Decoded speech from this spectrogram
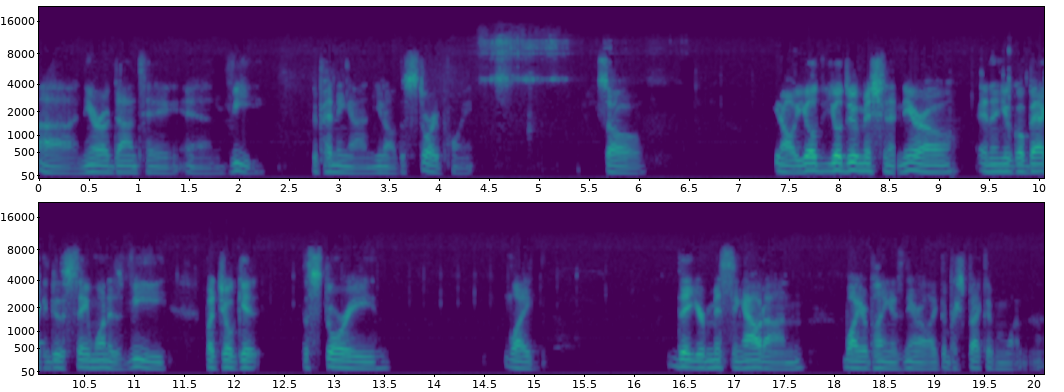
uh, Nero, Dante, and V, depending on you know the story point. So, you know, you'll you'll do a mission at Nero, and then you'll go back and do the same one as V, but you'll get the story like that you're missing out on while you're playing as Nero, like the perspective and whatnot.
